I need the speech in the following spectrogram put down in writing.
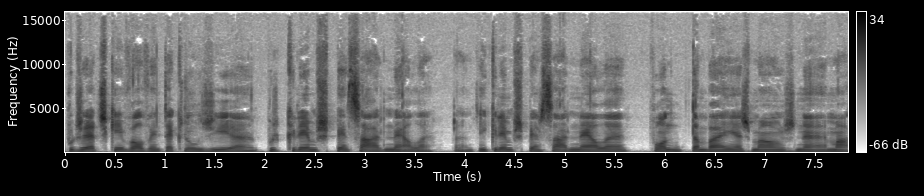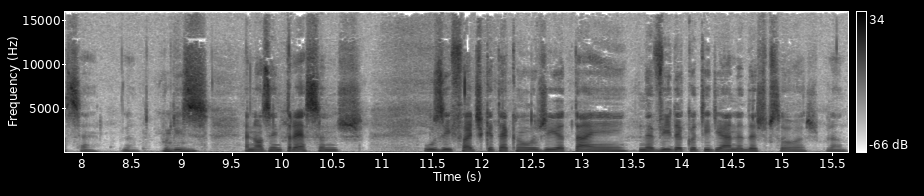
projetos que envolvem tecnologia porque queremos pensar nela. Pronto, e queremos pensar nela pondo também as mãos na massa. Pronto. Por uhum. isso, a nós interessa-nos os efeitos que a tecnologia tem na vida cotidiana das pessoas. Pronto,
